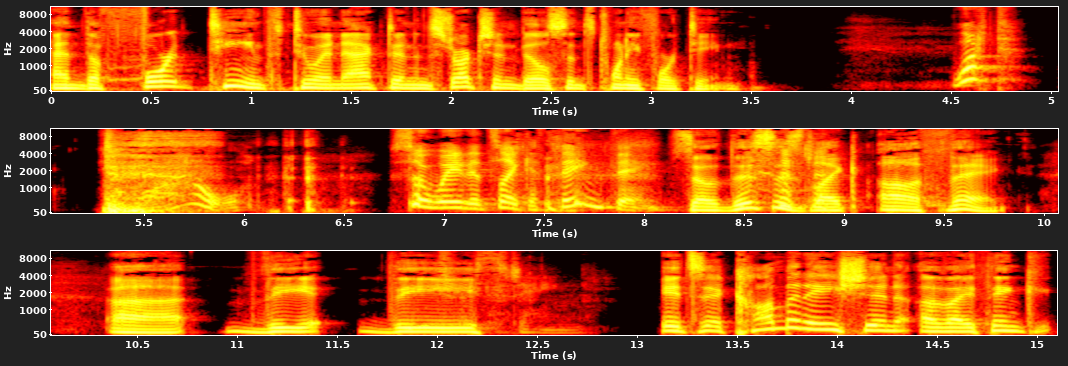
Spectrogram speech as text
and the 14th to enact an instruction bill since 2014. What? Wow. so wait, it's like a thing thing. So this is like a thing. Uh, the, the, it's a combination of I think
